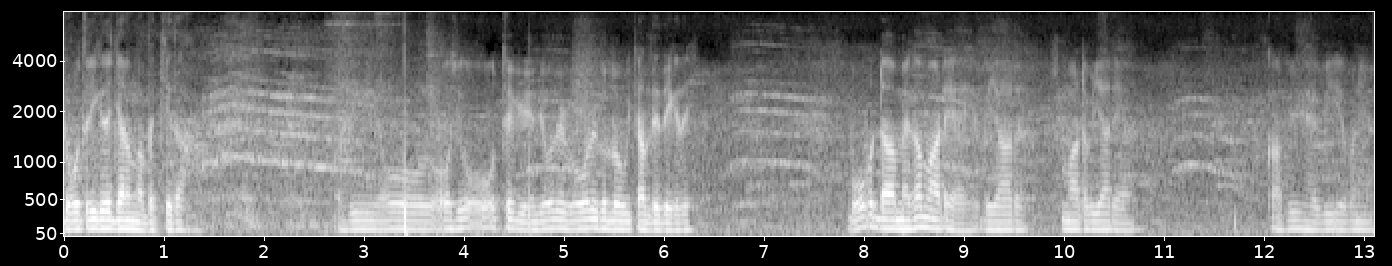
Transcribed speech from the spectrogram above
2 ਤਰੀਕ ਦਾ ਜਨਮ ਆ ਬੱਚੇ ਦਾ। ਅਸੀਂ ਉਹ ਅਸੀਂ ਉਹ ਉੱਥੇ ਗਏ ਸੀ, ਉਹਦੇ ਉਹਦੇ ਕੋਲ ਲੋਕ ਚੱਲਦੇ ਦੇਖਦੇ। ਬਹੁਤ ਵੱਡਾ ਮੈਗਾ ਮਾਰਟ ਆ ਇਹ ਬਾਜ਼ਾਰ, ਸਮਾਰਟ ਬਾਜ਼ਾਰ ਆ। ਕਾਫੀ ਹੈਵੀ ਹੈ ਬਣਿਆ।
